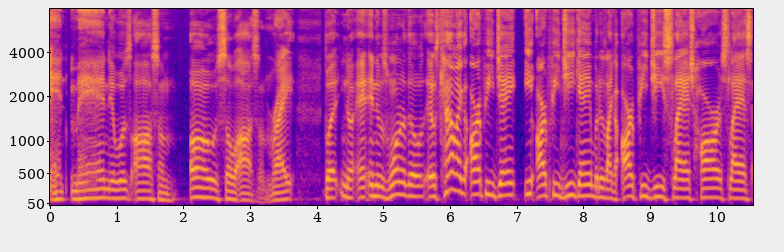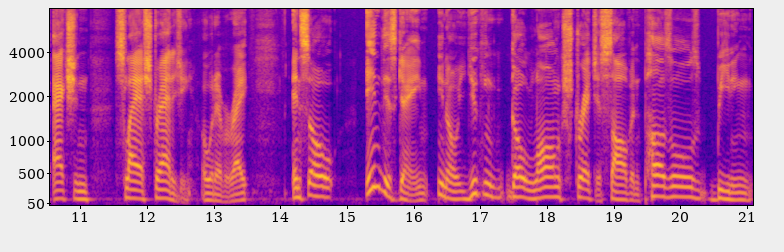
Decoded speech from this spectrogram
And man, it was awesome. Oh, so awesome, right? But you know, and, and it was one of those. It was kind of like an RPG, RPG game, but it was like an RPG slash horror slash action slash strategy or whatever, right? And so in this game, you know, you can go long stretches solving puzzles, beating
